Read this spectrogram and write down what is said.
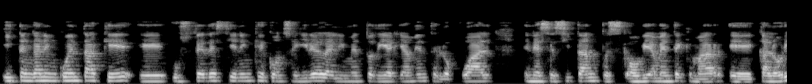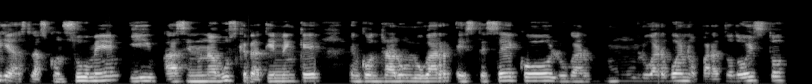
y tengan en cuenta que eh, ustedes tienen que conseguir el alimento diariamente, lo cual necesitan pues obviamente quemar eh, calorías, las consumen y hacen una búsqueda, tienen que encontrar un lugar este seco, lugar, un lugar bueno para todo esto,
